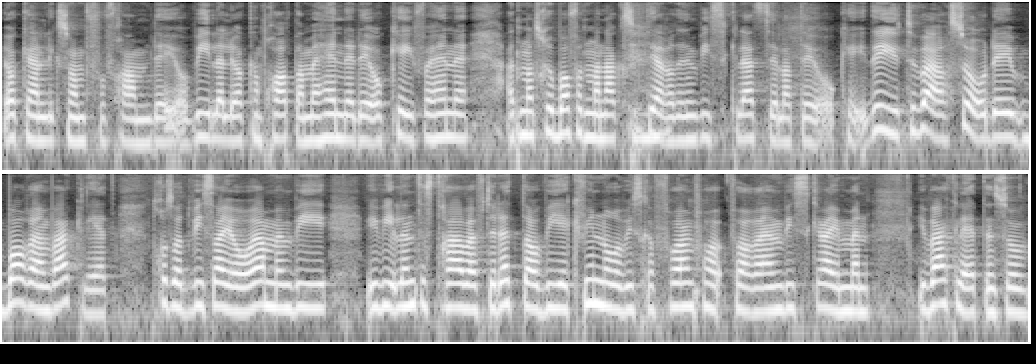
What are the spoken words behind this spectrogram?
jag kan liksom få fram det jag vill, eller jag kan prata med henne, det är okej för henne. Att man tror bara för att man har accepterat en viss klädsel att det är okej. Det är ju tyvärr så, det är bara en verklighet. Trots att vi säger, ja men vi, vi vill inte sträva efter detta och vi är kvinnor och vi ska framföra en viss grej, men i verkligheten så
